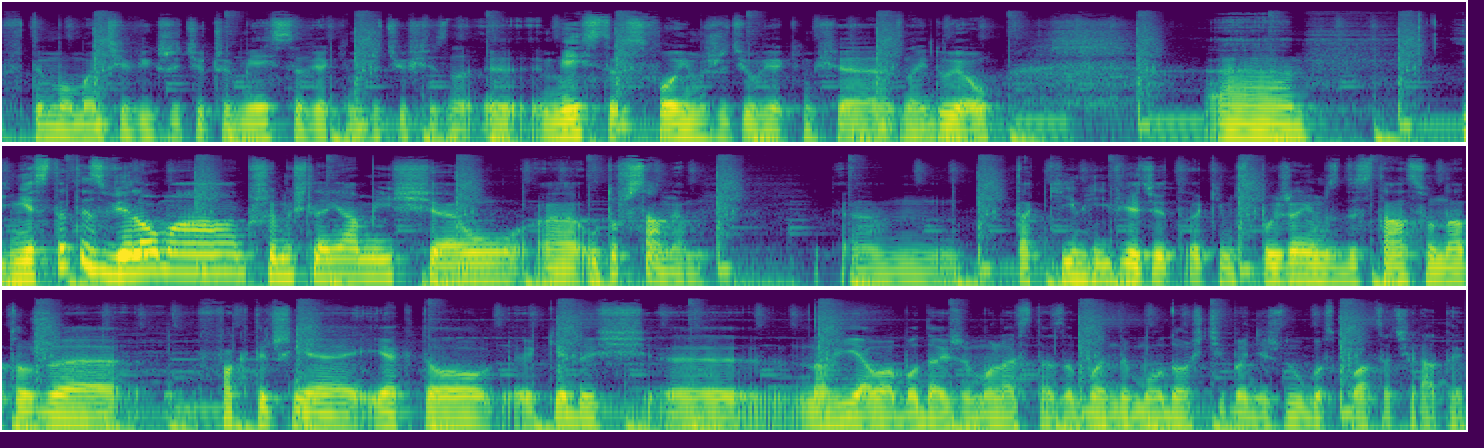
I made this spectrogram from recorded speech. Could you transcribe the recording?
w tym momencie w ich życiu, czy miejsce w jakim życiu się e, miejsce w swoim życiu, w jakim się znajdują. I niestety z wieloma przemyśleniami się utożsamiam. takimi, wiecie, takim spojrzeniem z dystansu na to, że faktycznie jak to kiedyś nawijała bodajże molesta za błędy młodości, będziesz długo spłacać raty.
